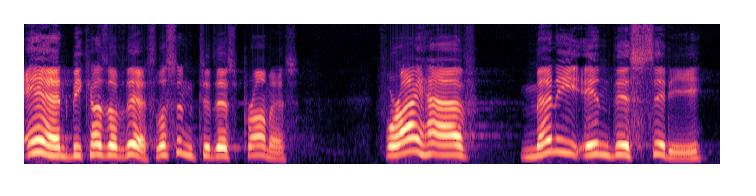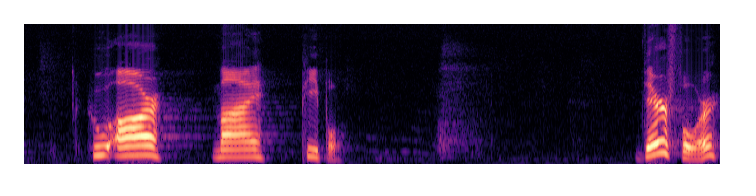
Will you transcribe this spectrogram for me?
and because of this. Listen to this promise. For I have many in this city who are my people. Therefore,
